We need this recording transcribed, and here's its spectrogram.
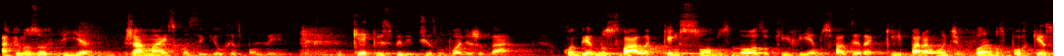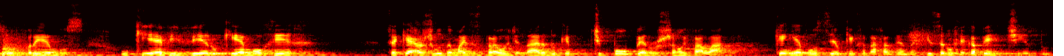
a filosofia jamais conseguiu responder. O que que o Espiritismo pode ajudar? Quando ele nos fala quem somos nós, o que viemos fazer aqui, para onde vamos, por que sofremos, o que é viver, o que é morrer. Você quer ajuda mais extraordinária do que te pôr o pé no chão e falar quem é você, o que você está fazendo aqui? Você não fica perdido.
